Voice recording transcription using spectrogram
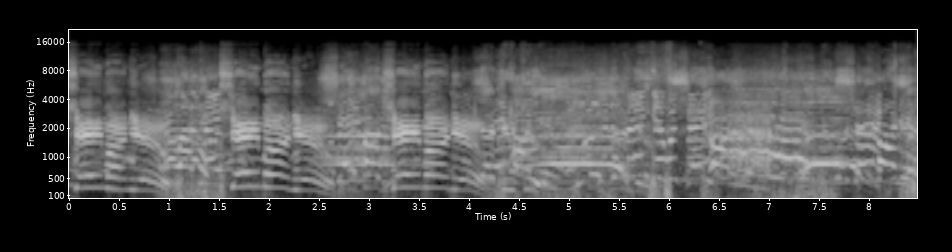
Shame on you. Shame on you. Shame on you. You too. Make it with Shame on you. Shame on you.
